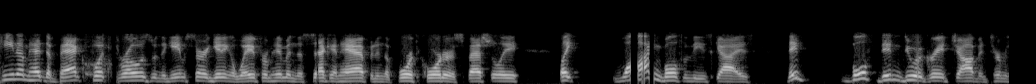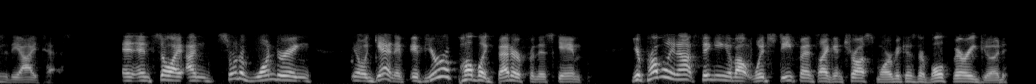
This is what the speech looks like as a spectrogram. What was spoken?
Keenum had the back foot throws when the game started getting away from him in the second half and in the fourth quarter, especially. Like watching both of these guys, they both didn't do a great job in terms of the eye test. And, and so I, I'm sort of wondering, you know, again, if, if you're a public better for this game, you're probably not thinking about which defense I can trust more because they're both very good.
